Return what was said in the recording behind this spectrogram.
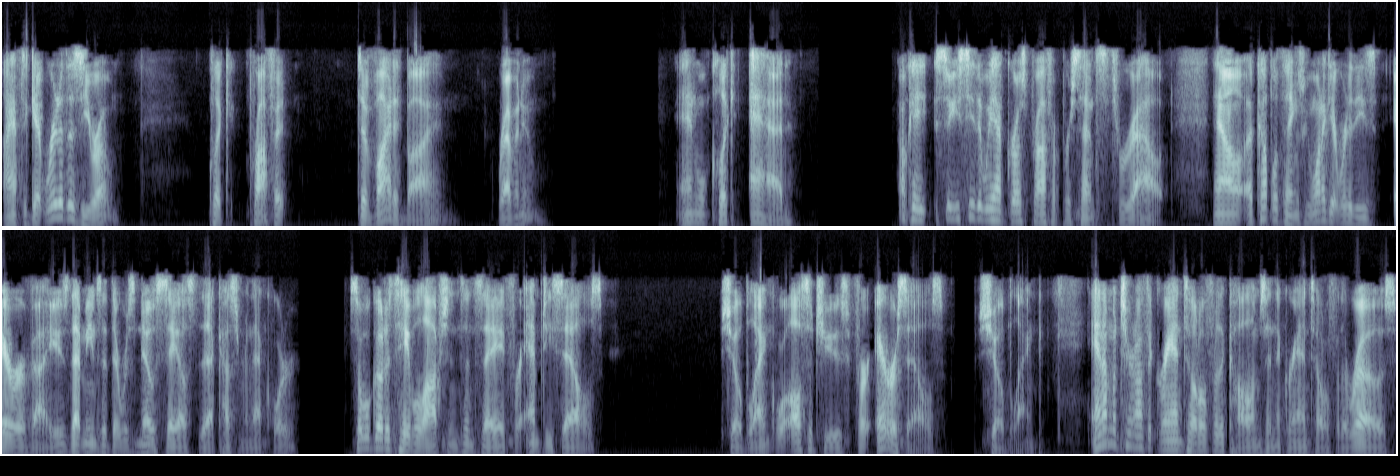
I have to get rid of the zero, click profit divided by revenue, and we'll click add. Okay, so you see that we have gross profit percents throughout. Now, a couple of things. We want to get rid of these error values. That means that there was no sales to that customer in that quarter. So we'll go to table options and say for empty cells, show blank. We'll also choose for error cells, show blank. And I'm going to turn off the grand total for the columns and the grand total for the rows.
